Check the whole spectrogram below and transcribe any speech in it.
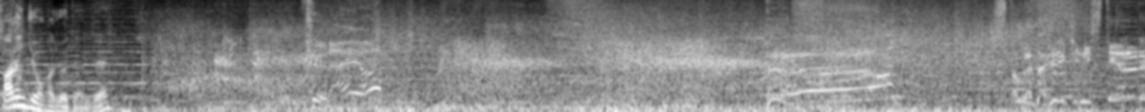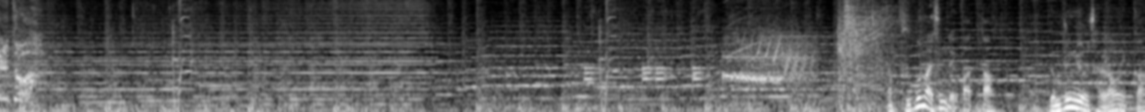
빠른 지원 가져야 되는데. 그 불구만 있으면 내것 같다. 명중률 잘 나오니까.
